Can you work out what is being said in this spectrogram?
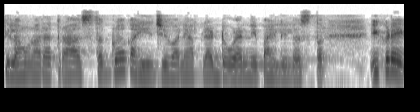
तिला होणारा त्रास सगळं काही जीवाने आपल्या डोळ्यांनी पाहिलेलं असतं. इकडे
